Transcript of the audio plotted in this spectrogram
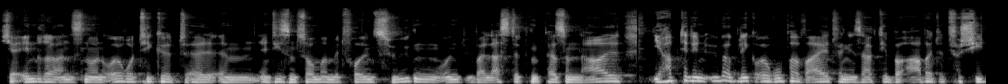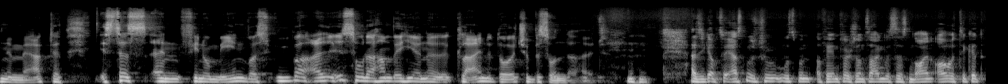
ich erinnere ans 9-Euro-Ticket äh, ähm, in diesem Sommer mit vollen Zügen und überlastetem Personal. Ihr habt ja den Überblick europaweit, wenn ihr sagt, ihr bearbeitet verschiedene Märkte. Ist das ein Phänomen, was überall ist oder haben wir hier eine kleine deutsche Besonderheit? Also ich glaube, zuerst muss, muss man auf jeden Fall schon sagen, dass das 9-Euro-Ticket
